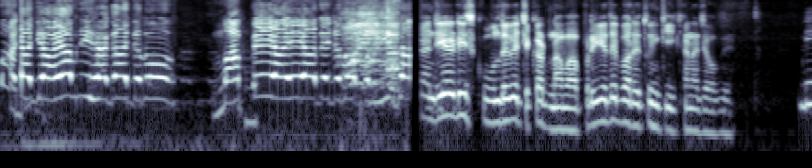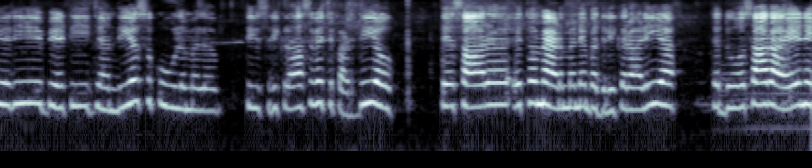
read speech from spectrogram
ਭਾਜਾ ਜਾਇਆ ਵੀ ਨਹੀਂ ਹੈਗਾ ਜਦੋਂ ਮਾਪੇ ਆਏ ਆ ਤੇ ਜਦੋਂ ਪੁਲਿਸ ਆ ਭੈਣ ਜੀ ਜਿਹੜੀ ਸਕੂਲ ਦੇ ਵਿੱਚ ਘਟਨਾ ਵਾਪਰੀ ਇਹਦੇ ਬਾਰੇ ਤੁਸੀਂ ਕੀ ਕਹਿਣਾ ਚਾਹੋਗੇ? ਮੇਰੀ ਬੇਟੀ ਜਾਂਦੀ ਹੈ ਸਕੂਲ ਮਤਲਬ ਤੀਸਰੀ ਕਲਾਸ ਵਿੱਚ ਪੜ੍ਹਦੀ ਆ ਉਹ। ਤੇ ਸਰ ਇਥੋਂ ਮੈਡਮ ਨੇ ਬਦਲੀ ਕਰਾ ਲਈ ਆ ਤੇ ਦੋ ਸਰ ਆਏ ਨੇ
